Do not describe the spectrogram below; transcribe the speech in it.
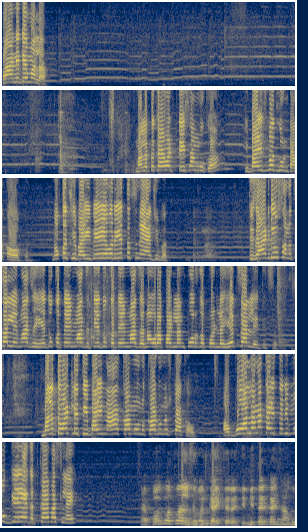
पाणी दे मला. मला तर काय वाटतंय सांगू का? ही बाईच बदलून टाकावं आपण. नकोच ही बाई वेळेवर येतच नाही अजिबात. तिचं आठ दिवसानं चाललंय माझं हे दुखत आहे माझं ते दुखत आहे माझा नवरा पडला आणि पोरग पडलं हेच चाललंय तिचं. मला तर वाटलंय ती बाई ना कामावून काढूनच टाकावं. अहो बोला ना काहीतरी मुग्गे यागत काय बसलाय? काय बघवत माझ्या हिशोबाने काय करायचे मी तरी काय सांगू?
